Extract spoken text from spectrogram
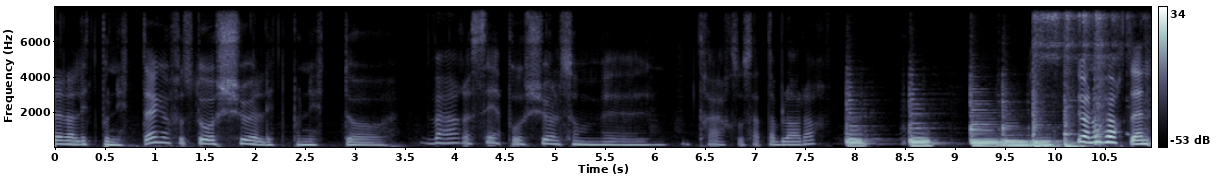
det der litt på nytt. Jeg. Forstå oss sjøl litt på nytt. Og være, se på oss sjøl som uh, trær som setter blader. Du har nå hørt en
